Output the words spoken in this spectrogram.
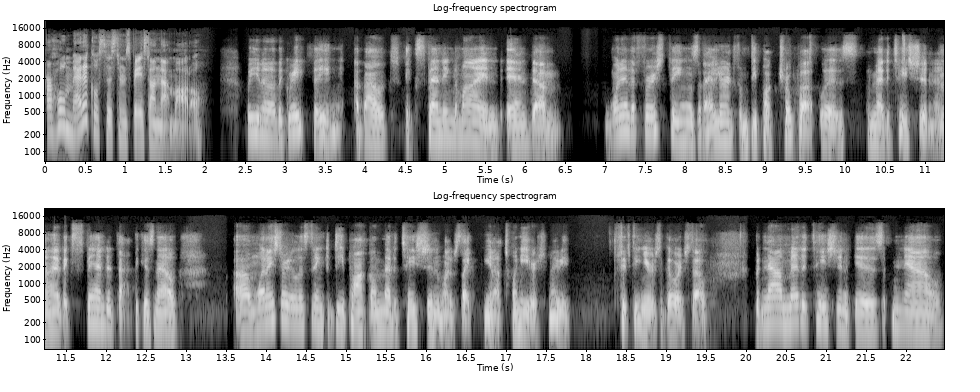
Our whole medical system is based on that model. Well, you know, the great thing about expanding the mind and um, one of the first things that I learned from Deepak Chopra was meditation. And I've expanded that because now, um, when I started listening to Deepak on meditation, when it was like, you know, 20 years, maybe 15 years ago or so. But now meditation is now,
